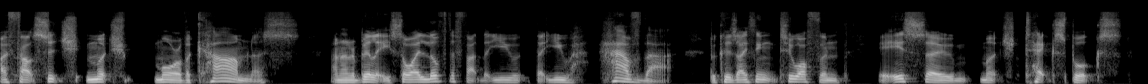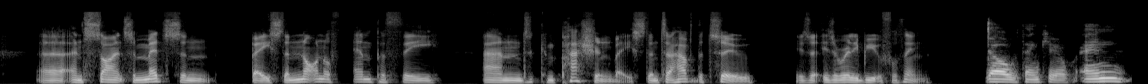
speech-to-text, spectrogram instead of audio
I felt such much more of a calmness and an ability. So I love the fact that you that you have that because I think too often it is so much textbooks uh, and science and medicine based and not enough empathy and compassion based. And to have the two is a, is a really beautiful thing. Oh thank you. And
